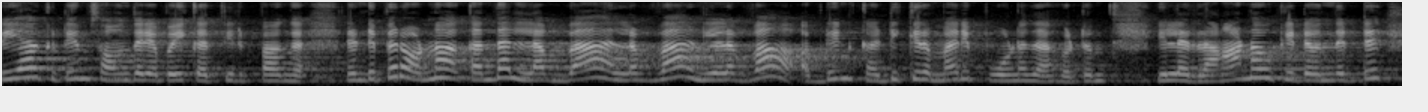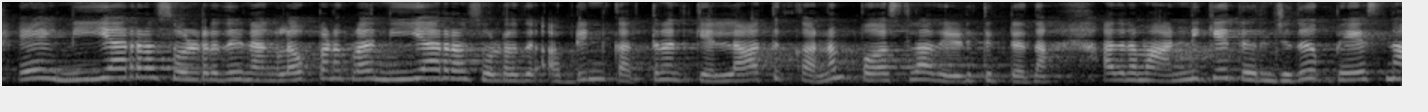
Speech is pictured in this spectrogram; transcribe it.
ரியா கிட்டையும் சௌந்தர்யா போய் கத்திருப்பாங்க ரெண்டு பேரும் ஒன்றா உட்காந்தா லவ்வா லவ்வா லவ்வா அப்படின்னு கடிக்கிற மாதிரி போனதாகட்டும். இல்லை ராணவ் கிட்ட வந்துட்டு ஏய் நீ யாரா சொல்கிறது நாங்கள் லவ் பண்ணக்கூடாது நீ யாரா சொல்கிறது அப்படின்னு கத்துனதுக்கு எல்லாத்துக்கும் காரணம் பர்சனலாக அதை எடுத்துக்கிட்டு தான். அது நம்ம அன்றைக்கே தெரிஞ்சது பேசினா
